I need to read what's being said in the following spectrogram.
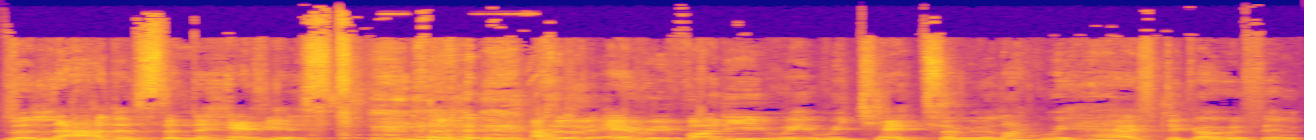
the loudest and the heaviest out of everybody we, we checked. So we were like, we have to go with him.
